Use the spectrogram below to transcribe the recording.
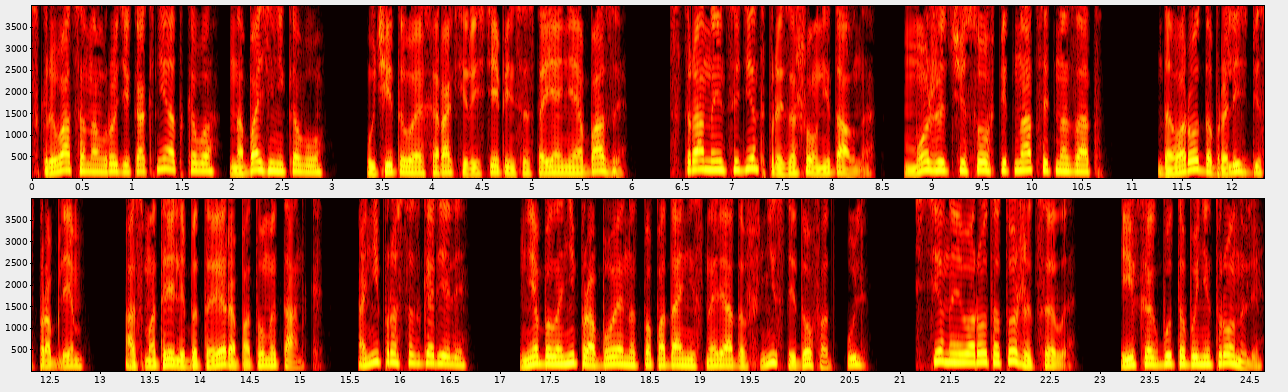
Скрываться нам вроде как не от кого, на базе никого. Учитывая характер и степень состояния базы, странный инцидент произошел недавно. Может, часов 15 назад. До ворот добрались без проблем. Осмотрели БТР, а потом и танк. Они просто сгорели. Не было ни пробоя от попаданий снарядов, ни следов от пуль. Стены и ворота тоже целы. Их как будто бы не тронули.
